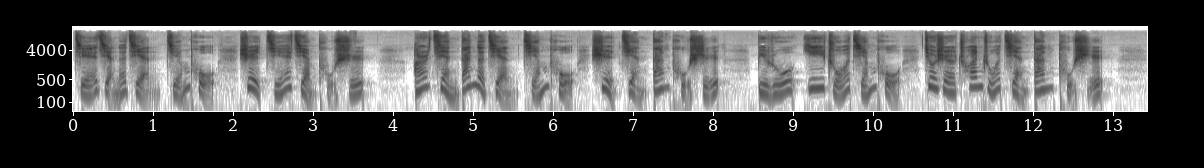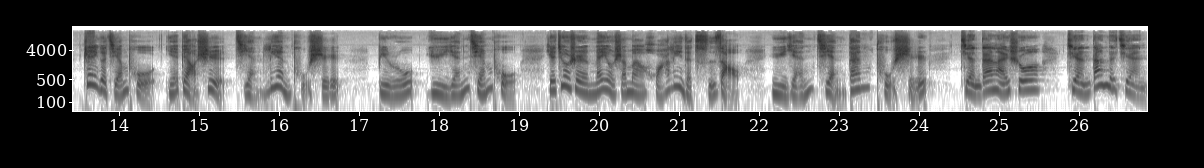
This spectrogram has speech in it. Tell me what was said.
节俭的俭简朴是节俭朴实，而简单的简简朴是简单朴实。比如衣着简朴，就是穿着简单朴实。这个简朴也表示简练朴实。比如语言简朴，也就是没有什么华丽的词藻，语言简单朴实。简单来说，简单的简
